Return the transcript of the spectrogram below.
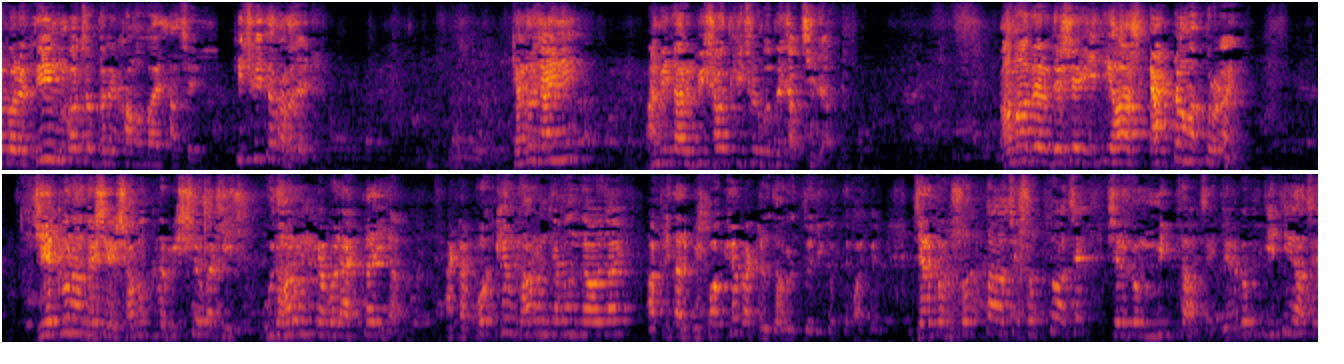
পরে তিন বছর ধরে ক্ষমতায় আছে। কিছুই তো করা যায়নি। কেন যায়নি? আমি তার বিশদ কিছুর মধ্যে যাচ্ছি না। আমাদের দেশে ইতিহাস একটা মাত্র নাই। যে কোনো দেশে সমগ্র বিশ্বব্যাপী উদাহরণ কেবল একটাই না একটা পক্ষে উদাহরণ যেমন দেওয়া যায়, আপনি তার বিপক্ষেও একটা উদাহরণ তৈরি করতে পারবেন। যেরকম সত্য আছে সত্য আছে, সেরকম মিথ্যা আছে। যেরকম ইতি আছে,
